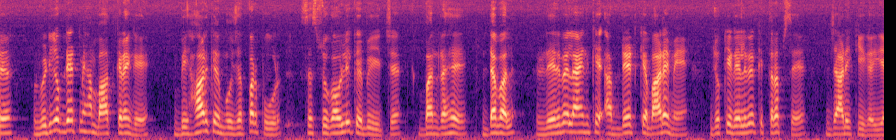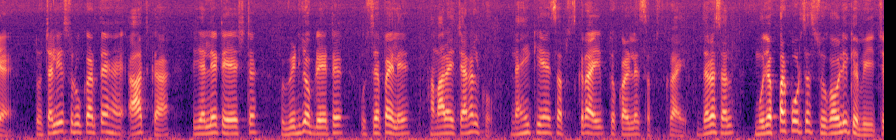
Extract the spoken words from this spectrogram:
इस वीडियो अपडेट में हम बात करेंगे, बिहार के मुजफ्फरपुर से सुगौली के बीच बन रहे डबल रेलवे लाइन के अपडेट के बारे में, जो कि रेलवे की तरफ़ से जारी की गई है। तो चलिए शुरू करते हैं आज का यह लेटेस्ट वीडियो अपडेट। उससे पहले हमारे चैनल को नहीं किए सब्सक्राइब तो कर ले सब्सक्राइब। दरअसल, मुजफ्फरपुर से सुगौली के बीच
